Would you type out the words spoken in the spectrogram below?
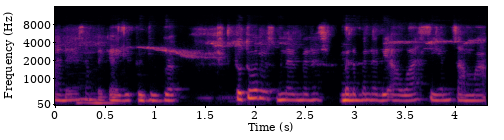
ada yang sampai kayak gitu juga. Itu tuh harus benar-benar benar-benar diawasin sama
